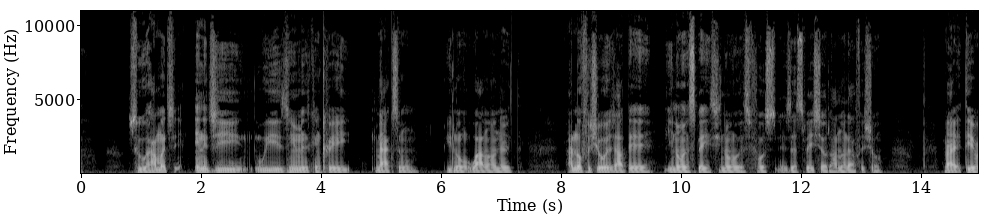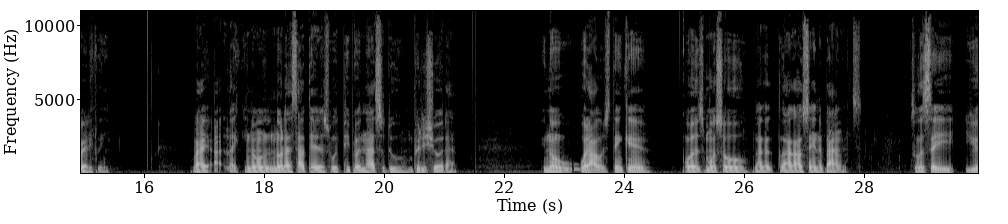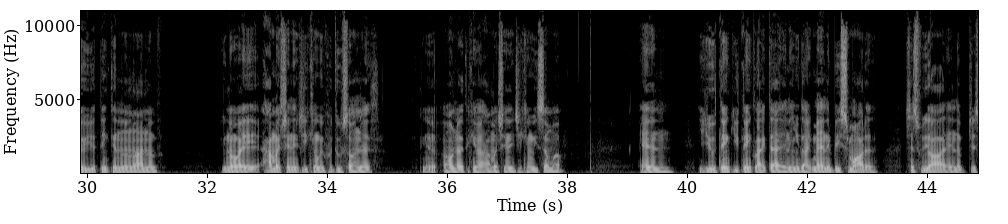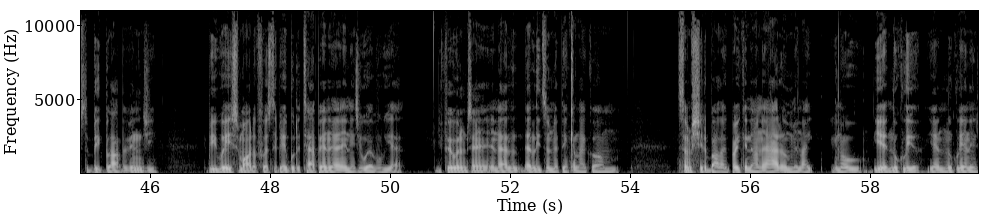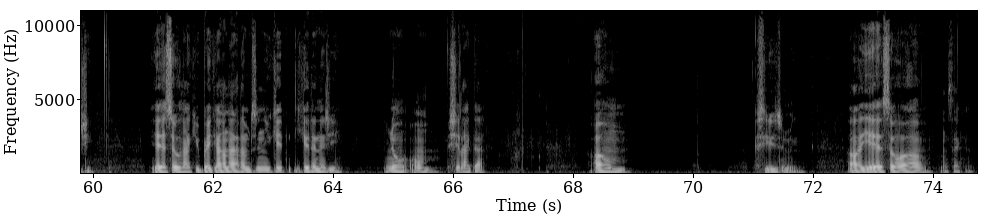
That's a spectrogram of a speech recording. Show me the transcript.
to how much energy we as humans can create maximum, you know, while on Earth. I know for sure it's out there, you know, in space. You know, it's for it's a space shuttle. I know that for sure, right? Theoretically, right? I, like you know, know that's out there. That's what people at NASA do. I'm pretty sure that. You know, what I was thinking was more so like a, like I was saying the balance. So let's say you you're thinking in the line of, you know, hey, how much energy can we produce on Earth? On Earth, can, how much energy can we sum up? And you think you think like that, and then you're like, man, it'd be smarter since we are in a, just a big blob of energy. It'd be way smarter for us to be able to tap into that energy wherever we at. You feel what I'm saying? And that that leads them to thinking like um some shit about like breaking down the atom and like you know yeah nuclear yeah nuclear energy. Yeah so like you break down atoms and you get you get energy you know um shit like that. Um excuse me. Uh yeah so uh one second.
